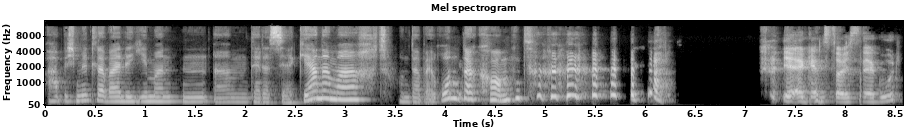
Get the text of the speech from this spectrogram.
habe ich mittlerweile jemanden, ähm, der das sehr gerne macht und dabei runterkommt. Ihr ergänzt euch sehr gut.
